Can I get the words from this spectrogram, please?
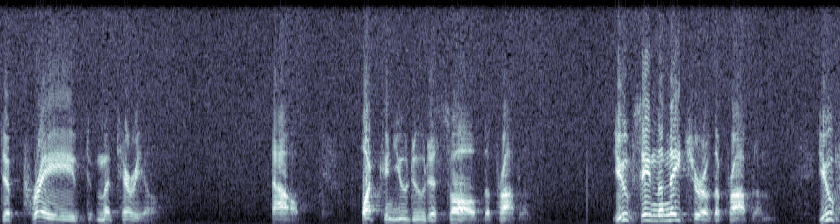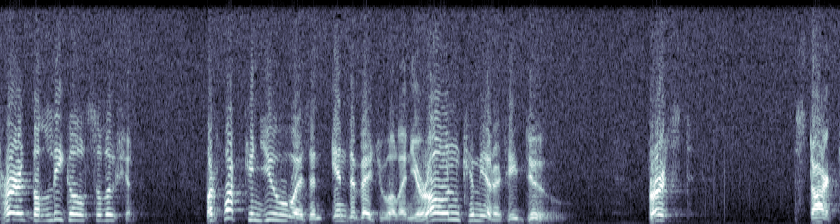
depraved material. Now, what can you do to solve the problem? You've seen the nature of the problem. You've heard the legal solution. But what can you as an individual in your own community do? First, start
